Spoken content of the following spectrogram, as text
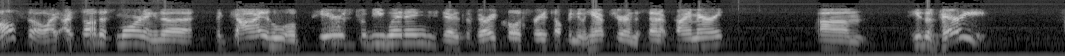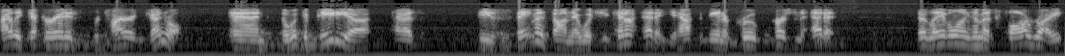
Also, I, I saw this morning the the guy who appears to be winning. There's a very close race up in New Hampshire in the Senate primary. Um, he's a very highly decorated retired general, and the Wikipedia has these statements on there which you cannot edit. You have to be an approved person to edit. They're labeling him as far right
